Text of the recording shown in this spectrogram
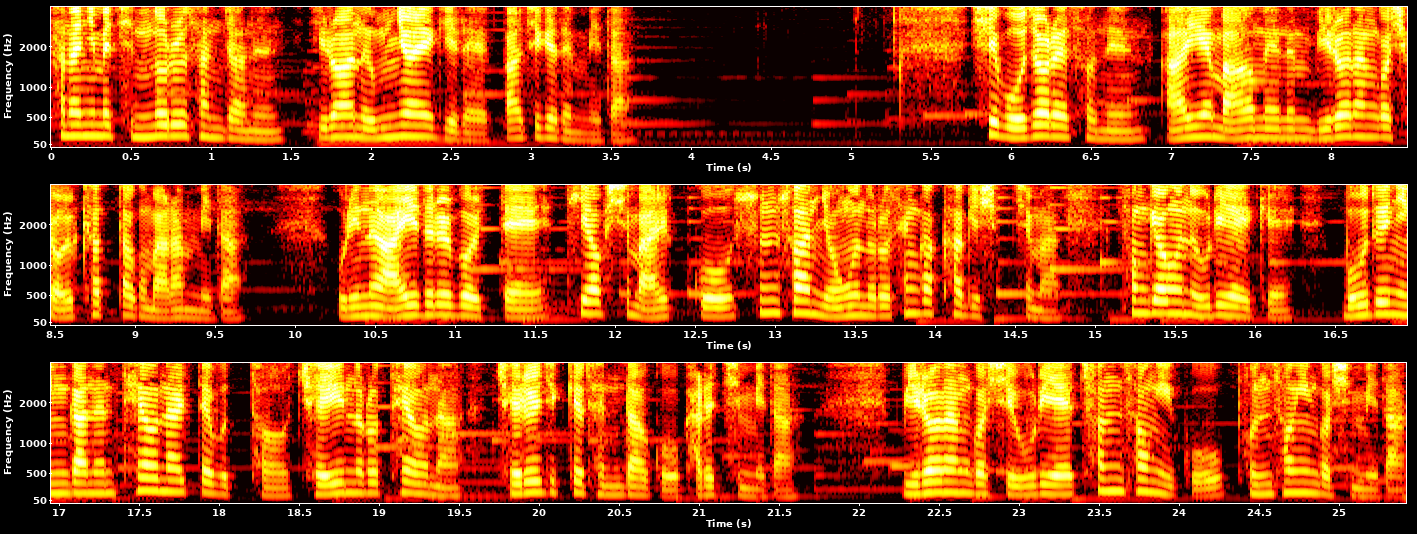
하나님의 진노를 산 자는 이러한 음녀의 길에 빠지게 됩니다. 15절에서는 아이의 마음에는 미련한 것이 얽혔다고 말합니다. 우리는 아이들을 볼 때 티 없이 맑고 순수한 영혼으로 생각하기 쉽지만 성경은 우리에게 모든 인간은 태어날 때부터 죄인으로 태어나 죄를 짓게 된다고 가르칩니다. 미련한 것이 우리의 천성이고 본성인 것입니다.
